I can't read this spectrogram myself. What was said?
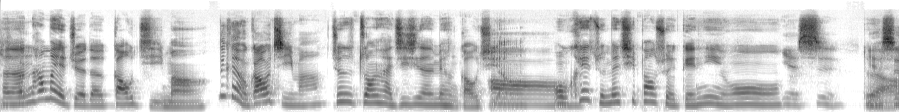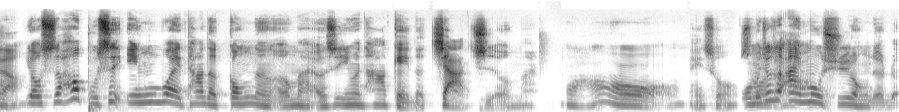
可能他们也觉得高级吗？那个有高级吗？就是装台机器在那边很高级啊。哦，我可以准备气泡水给你哦。也是，对啊，也是啊。有时候不是因为它的功能而买，而是因为它给的价值而买。哇哦，没错，我们就是爱慕虚荣的人。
